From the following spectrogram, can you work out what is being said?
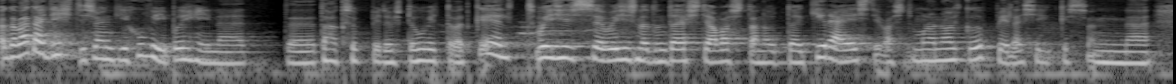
aga väga tihti see ongi huvipõhine, et äh, tahaks õppida ühte huvitavat keelt või siis, või siis nad on tõesti avastanud äh, kire Eesti vastu, mul on olnud ka õpilasi, kes on, äh,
